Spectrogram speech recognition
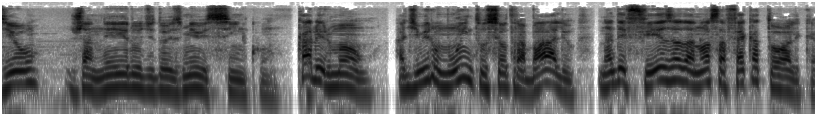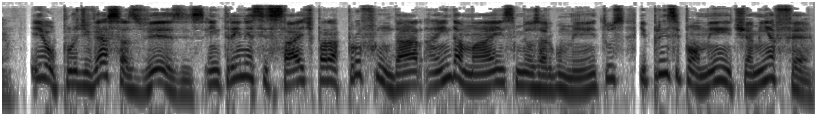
Brasil, janeiro de 2005. Caro irmão, admiro muito o seu trabalho na defesa da nossa fé católica. Eu, por diversas vezes, entrei nesse site para aprofundar ainda mais meus argumentos e principalmente a minha fé.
